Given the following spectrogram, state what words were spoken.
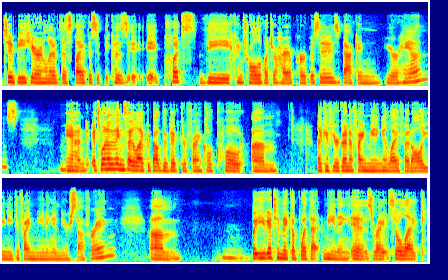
to be here and live this life is it because it, it puts the control of what your higher purpose is back in your hands Mm-hmm. And it's one of the things I like about the Viktor Frankl quote. Um, like, if you're going to find meaning in life at all, you need to find meaning in your suffering. Um, mm. But you get to make up what that meaning is, right? So, like,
